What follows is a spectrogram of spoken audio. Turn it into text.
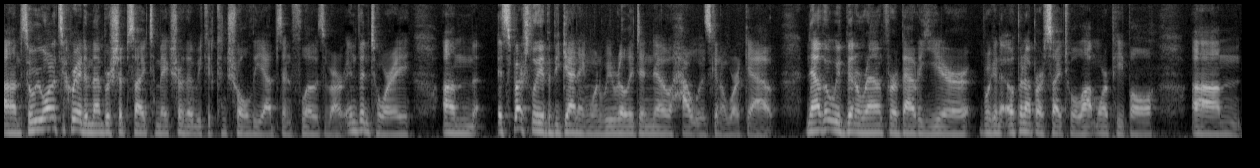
Um, so we wanted to create a membership site to make sure that we could control the ebbs and flows of our inventory, um, especially at the beginning when we really didn't know how it was going to work out. Now that we've been around for about a year, we're going to open up our site to a lot more people. Um,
